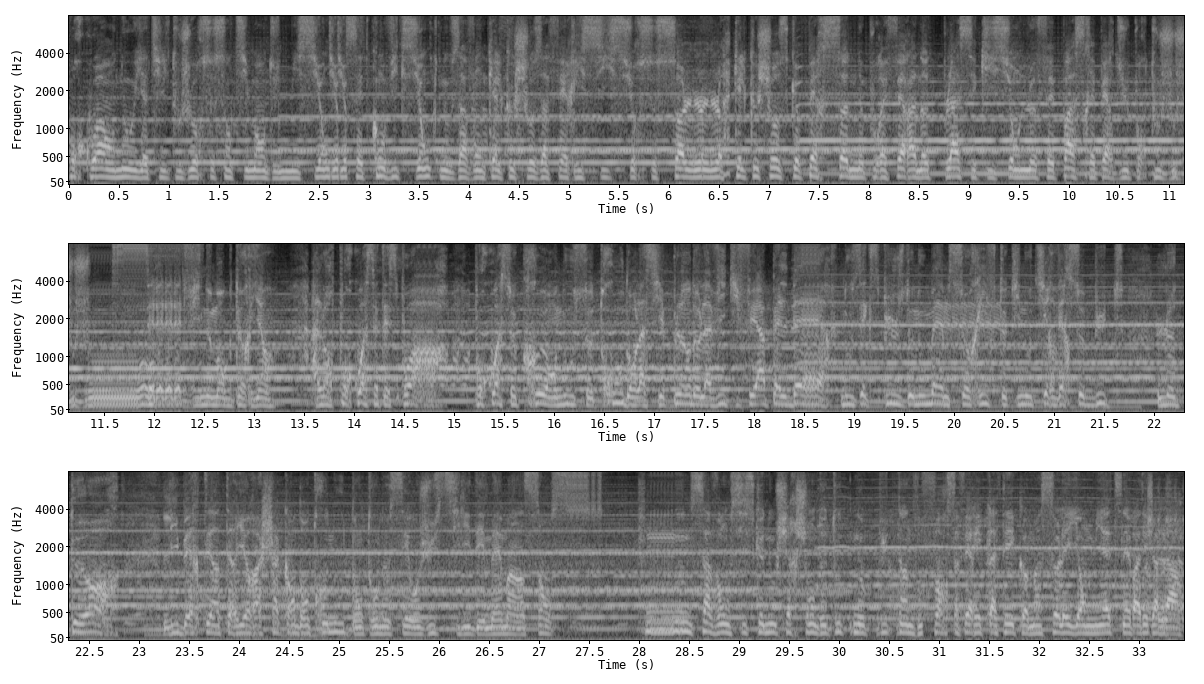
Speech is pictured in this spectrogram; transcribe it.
Pourquoi en nous y a-t-il toujours ce sentiment d'une mission Cette conviction que nous avons quelque chose à faire ici, sur ce sol Quelque chose que personne ne pourrait faire à notre place Et qui, si on ne le fait pas, serait perdu pour toujours? Cette vie ne manque de rien. Alors pourquoi cet espoir? Pourquoi ce creux en nous, ce trou dans l'acier plein de la vie qui fait appel d'air Nous expulse de nous-mêmes ce rift qui nous tire vers ce but, le dehors Liberté intérieure à chacun d'entre nous dont on ne sait au juste si l'idée même a un sens savons si ce que nous cherchons de toutes nos putains de forces à faire éclater comme un soleil en miettes n'est pas déjà là.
